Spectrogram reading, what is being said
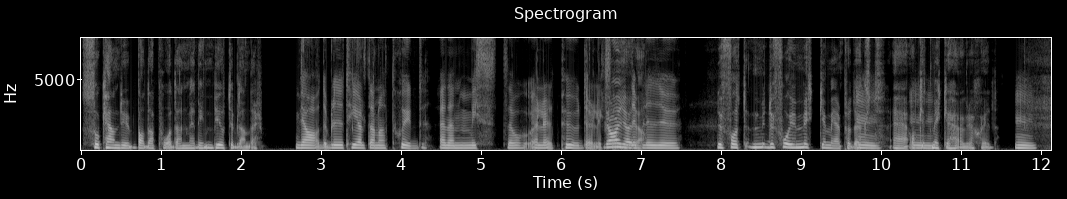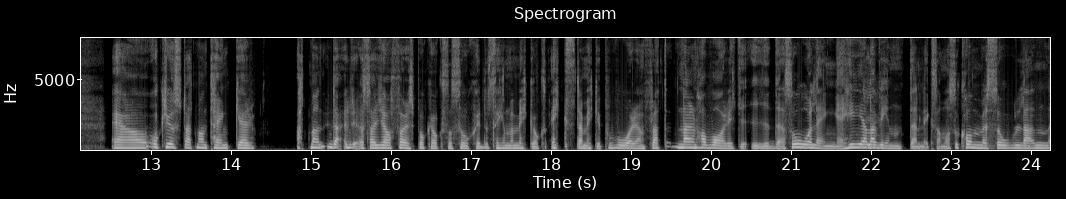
så kan du ju badda på den med din beautyblender. Ja, det blir ett helt annat skydd än en mist eller ett puder. Liksom. Ja, ja, ja. Det blir ju... Du får, ett, du får ju mycket mer produkt eh, och Mm. ett mycket högre skydd. Mm. Eh, och just att man tänker att man, alltså jag förespråkar också solskyddet så himla mycket, också extra mycket på våren. För att när den har varit i ide så länge, hela Mm. vintern, liksom, och så kommer solen,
